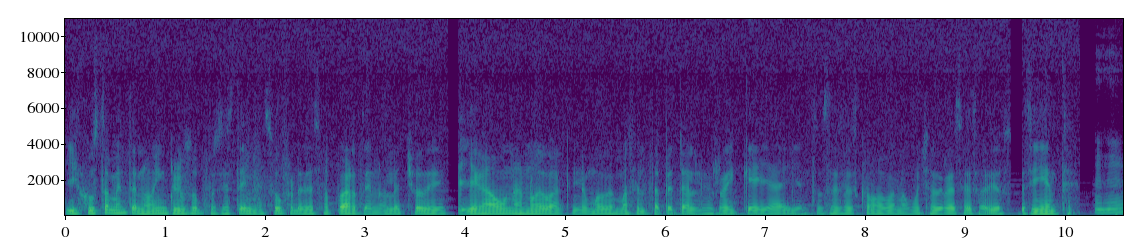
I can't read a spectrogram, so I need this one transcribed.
Y justamente, ¿no? Incluso pues este Inés sufre de esa parte, ¿no? El hecho de que llega una nueva que le mueve más el tapete al virrey que ella y entonces es como, bueno, muchas gracias a Dios. El siguiente. Ujú.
